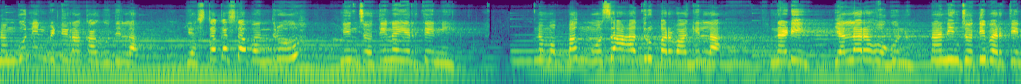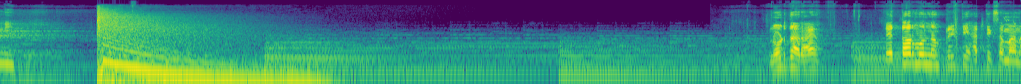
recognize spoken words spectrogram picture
ನಂಗೂ ನಿನ್ ಬಿಟ್ಟಿರಕ್ಕಾಗುದಿಲ್ಲ ಎಷ್ಟ ಕಷ್ಟ ಬಂದ್ರು ನಿನ್ ಜೊತಿನ ಇರ್ತೀನಿ. ನಮ್ಮಪ್ಪಗ್ ಮೋಸ ಆದ್ರೂ ಪರವಾಗಿಲ್ಲ. ನಡಿ, ಎಲ್ಲರ ಹೋಗುನು. ನಾನು ನಿನ್ ಜೊತೆ ಬರ್ತೀನಿ. ನೋಡ್ದಾರ? ಎತ್ತೋರ್ ಮುಂದೆ ನಮ್ಮ ಪ್ರೀತಿ ಹತ್ತಿಗೆ ಸಮಾನ.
